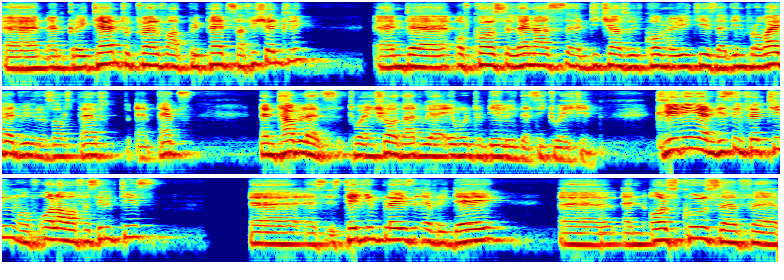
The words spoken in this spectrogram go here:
and, and grade 10 to 12 are prepared sufficiently. And uh, of course, learners and teachers with comorbidities have been provided with resource packs and tablets to ensure that we are able to deal with the situation. Cleaning and disinfecting of all our facilities uh, is, is taking place every day, uh, and all schools have uh,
